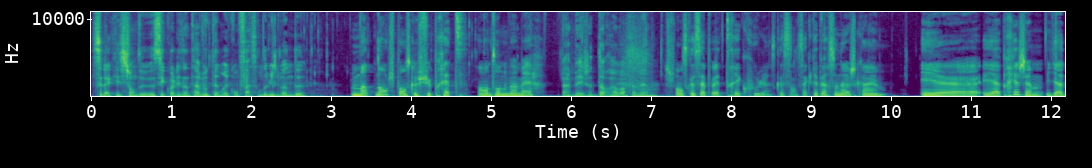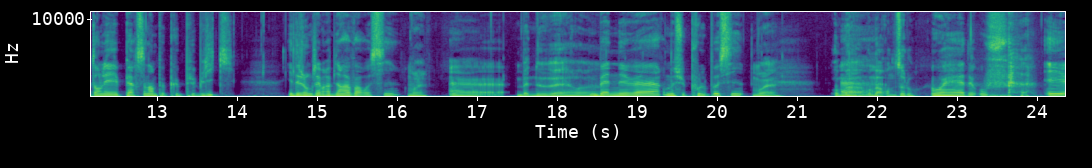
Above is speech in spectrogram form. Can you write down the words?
c'est la question de c'est quoi les interviews que t'aimerais qu'on fasse en 2022 Maintenant, je pense que je suis prête à entendre ma mère. Ah, mais j'adorerais avoir ta mère. Je pense que ça peut être très cool, parce que c'est un sacré personnage quand même. Et, euh, et après, il y a dans les personnes un peu plus publiques, il y a des gens que j'aimerais bien avoir aussi. Ouais. Euh, Ben Nevers. euh, Ben Never, Monsieur Poulpe aussi. Ouais. Omar, Omar Ronzolo. Ouais, de ouf. et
